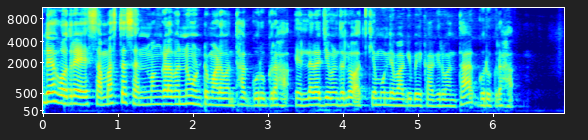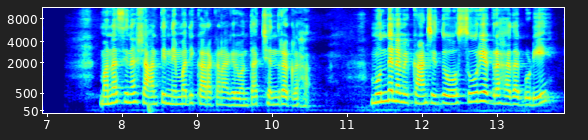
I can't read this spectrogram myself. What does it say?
ಮುಂದೆ ಹೋದರೆ ಸಮಸ್ತ ಸನ್ಮಂಗಳವನ್ನು ಉಂಟು ಮಾಡುವಂತಹ ಗುರುಗ್ರಹ. ಎಲ್ಲರ ಜೀವನದಲ್ಲೂ ಅತ್ಯಮೂಲ್ಯವಾಗಿ ಬೇಕಾಗಿರುವಂಥ ಗುರುಗ್ರಹ. ಮನಸ್ಸಿನ ಶಾಂತಿ ನೆಮ್ಮದಿಕಾರಕನಾಗಿರುವಂಥ ಚಂದ್ರಗ್ರಹ. ಮುಂದೆ ನಮಗೆ ಕಾಣಿಸಿದ್ದು ಸೂರ್ಯಗ್ರಹದ ಗುಡಿ.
